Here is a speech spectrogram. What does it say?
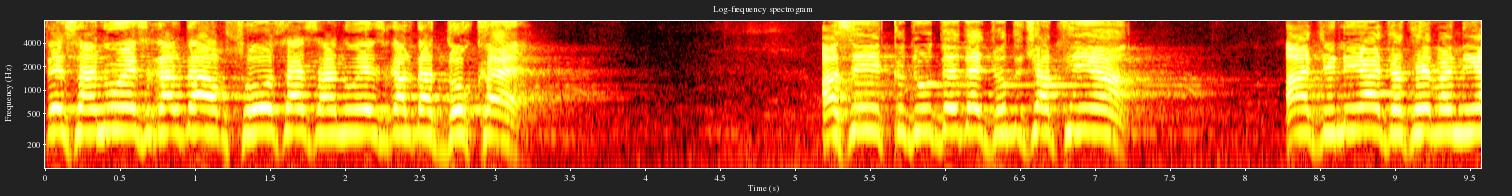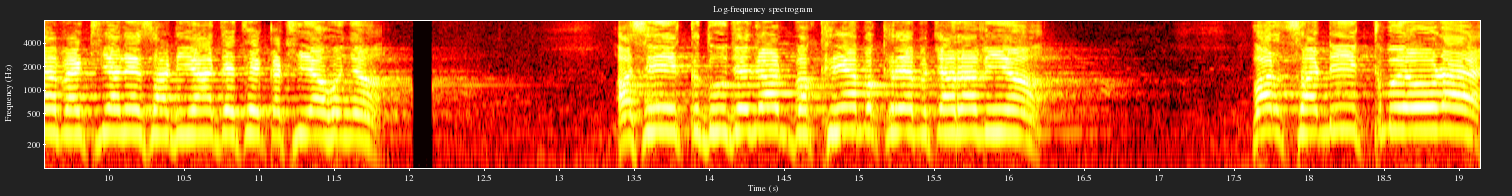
ਤੇ ਸਾਨੂੰ ਇਸ ਗੱਲ ਦਾ ਅਫਸੋਸ ਹੈ, ਸਾਨੂੰ ਇਸ ਗੱਲ ਦਾ ਦੁੱਖ ਹੈ। ਅਸੀਂ ਇੱਕ ਦੂਜੇ ਦੇ ਜੁੱਧ ਸਾਥੀ ਹਾਂ। ਆ ਜਿੰਨੀਆਂ ਜਥੇਬੰਦੀਆਂ ਬੈਠੀਆਂ ਨੇ ਸਾਡੀਆਂ ਅੱਜ ਇੱਥੇ ਇਕੱਠੀਆਂ ਹੋਈਆਂ। ਅਸੀਂ ਇੱਕ ਦੂਜੇ ਨਾਲ ਵੱਖਰੀਆਂ, ਵੱਖਰੇ ਵਿਚਾਰਾਂ ਦੀਆਂ। ਪਰ ਸਾਡੀ ਇੱਕ ਮੋੜ ਹੈ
